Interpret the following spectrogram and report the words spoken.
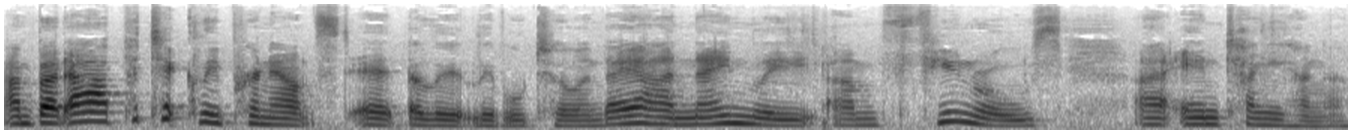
um, but are particularly pronounced at alert level 2, and they are namely um, funerals uh, and tangihanga.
